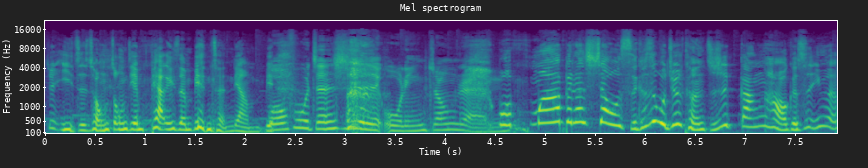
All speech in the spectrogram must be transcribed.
就椅子从中间啪一声变成两边，伯父真是武林中人。我妈被他笑死。可是我觉得可能只是刚好，可是因为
